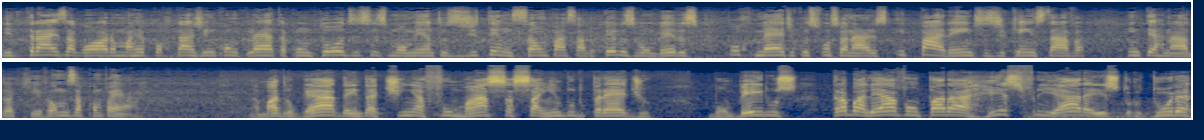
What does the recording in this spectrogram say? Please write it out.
e traz agora uma reportagem completa com todos esses momentos de tensão passado pelos bombeiros, por médicos, funcionários e parentes de quem estava internado aqui. Vamos acompanhar. Na madrugada ainda tinha fumaça saindo do prédio. Bombeiros trabalhavam para resfriar a estrutura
